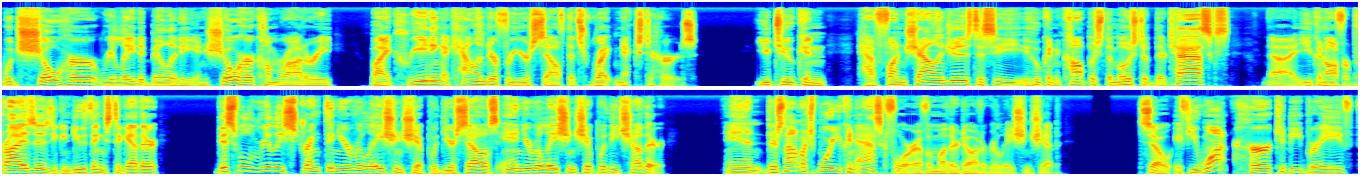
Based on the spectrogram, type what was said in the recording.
would show her relatability and show her camaraderie by creating a calendar for yourself that's right next to hers. You two can have fun challenges to see who can accomplish the most of their tasks. Uh, you can offer prizes, you can do things together. This will really strengthen your relationship with yourselves and your relationship with each other. And there's not much more you can ask for of a mother daughter relationship. So, if you want her to be brave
